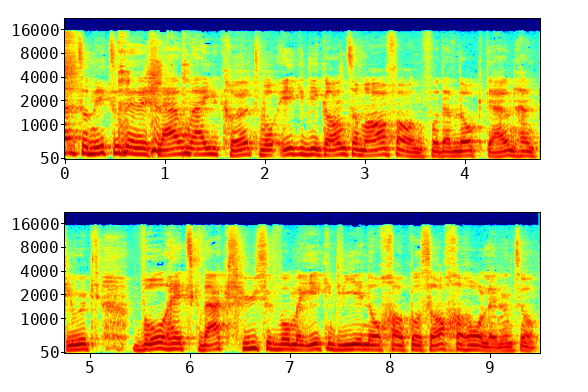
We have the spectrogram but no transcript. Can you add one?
haben so nicht zu den Schlaumeier gehört, die irgendwie ganz am Anfang von dem Lockdown haben geschaut, wo hat es Gewächshäuser, wo man irgendwie noch kann Sachen holen kann und so.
